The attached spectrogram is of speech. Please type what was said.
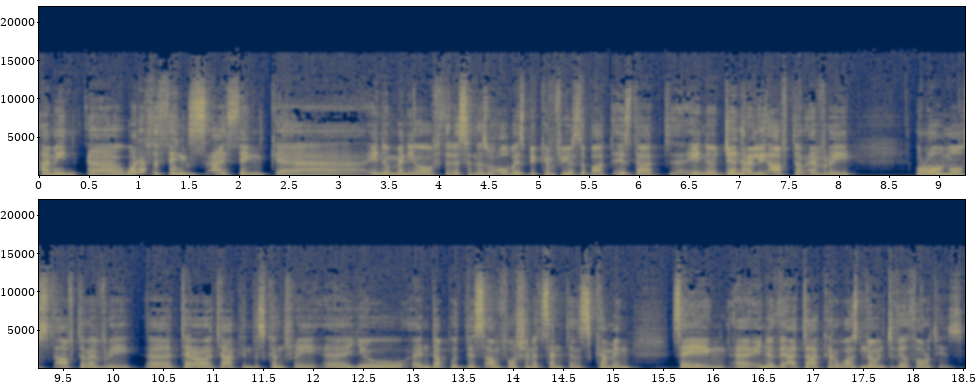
I mean, uh, one of the things I think uh, you know many of the listeners will always be confused about is that uh, you know generally after every or almost after every uh, terror attack in this country, uh, you end up with this unfortunate sentence coming saying uh, you know the attacker was known to the authorities,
